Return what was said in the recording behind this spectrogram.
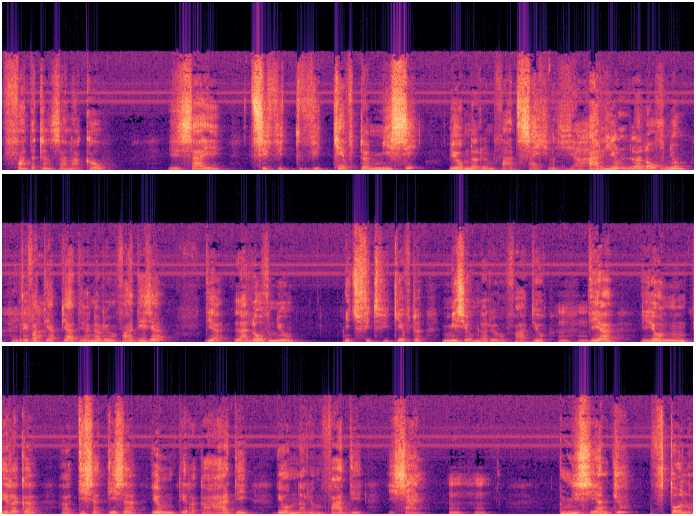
fantatry ny zanakao izay tsy fitovian-kevitra misy eo aminareo mivady izay. Ya. Ary io no lalaoviny io. Rehefa te hampiady anareo mivady izy dia lalaoviny io ny tsy fitovian-kevitra misy eo aminareo mivady io mhm. dia eo no miteraka ah, disadisa eo no miteraka ady eo aminareo mivady izany mhm. misy ihany koa fotoana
